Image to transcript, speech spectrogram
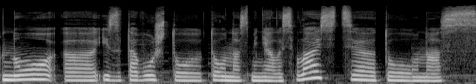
Но э, из-за того, что то у нас менялась власть, то у нас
